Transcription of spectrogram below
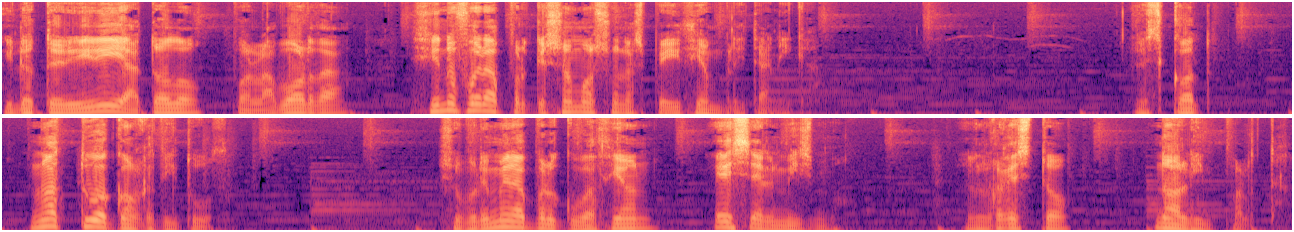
y lo tiraría todo por la borda si no fuera porque somos una expedición británica. Scott no actúa con rectitud. Su primera preocupación es el mismo, el resto no le importa.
